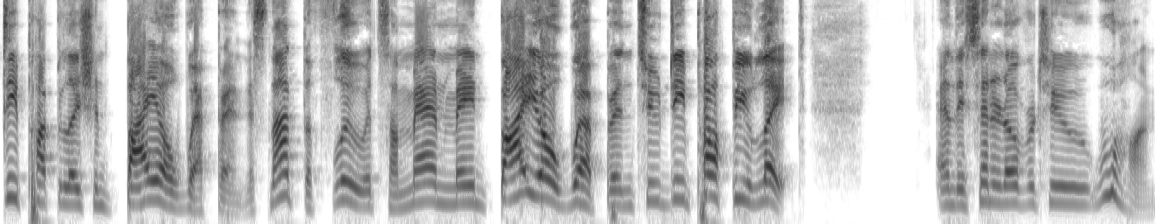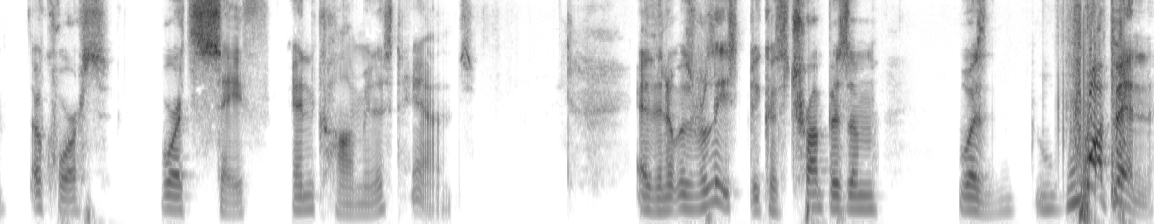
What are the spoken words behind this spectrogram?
depopulation bioweapon. It's not the flu, it's a man made bioweapon to depopulate. And they sent it over to Wuhan, of course, where it's safe in communist hands. And then it was released because Trumpism was whooping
